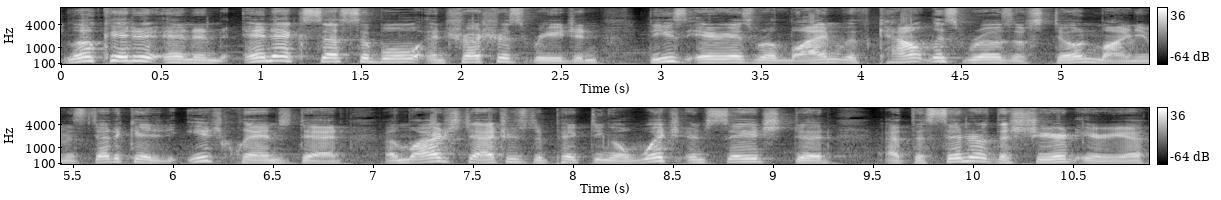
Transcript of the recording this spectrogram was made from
Located in an inaccessible and treacherous region, these areas were lined with countless rows of stone monuments dedicated to each clan's dead, and large statues depicting a witch and sage stood at the center of the shared area,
